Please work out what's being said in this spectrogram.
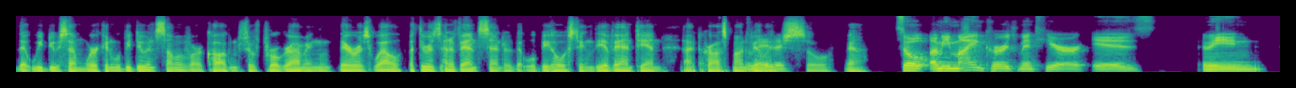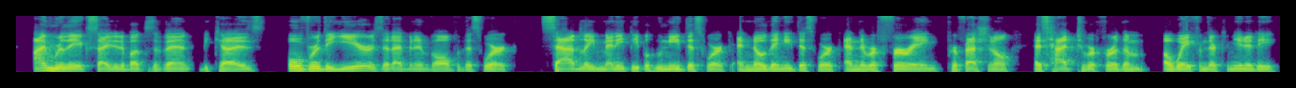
that we do some work and we'll be doing some of our cognitive programming there as well. But there's an event center that will be hosting the event in at Crossmount Amazing. Village. So, yeah. So, I mean, my encouragement here is, I mean, I'm really excited about this event because over the years that I've been involved with this work, sadly, many people who need this work and know they need this work and the referring professional has had to refer them away from their community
